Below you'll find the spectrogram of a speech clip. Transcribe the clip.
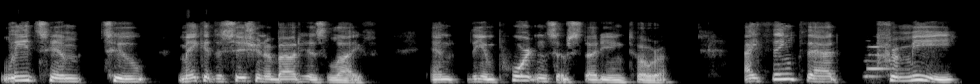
leads him to make a decision about his life and the importance of studying Torah. I think that for me,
